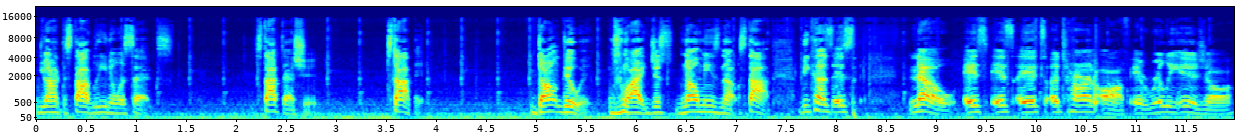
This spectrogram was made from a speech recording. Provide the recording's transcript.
You don't have to stop leading with sex. Stop that shit. Stop it. Don't do it. like just no means no. Stop. Because it's no, it's it's it's a turn off. It really is, y'all.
